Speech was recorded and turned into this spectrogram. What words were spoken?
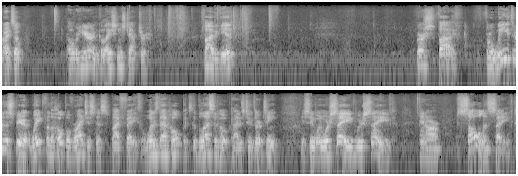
All right, so over here in Galatians chapter 5 again. Verse 5. For we through the Spirit wait for the hope of righteousness by faith. What is that hope? It's the blessed hope, Titus 2.13. You see, when we're saved, we're saved, and our soul is saved.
